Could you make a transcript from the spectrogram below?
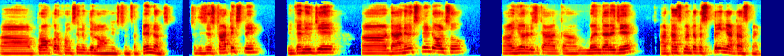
uh, proper function of the long extensor tendons. So this is static splint. You can use a uh, dynamic splint also. Uh, here it is when there is a attachment of a spring attachment.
